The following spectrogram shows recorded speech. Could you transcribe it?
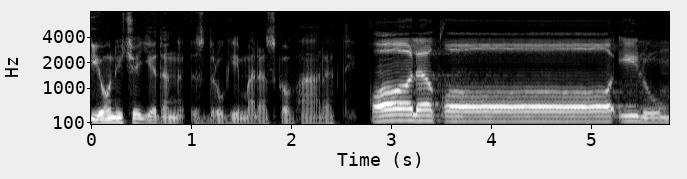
i oni će jedan s drugima razgovarati. Kale kailum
